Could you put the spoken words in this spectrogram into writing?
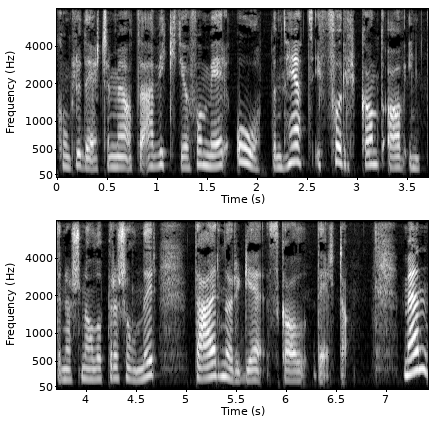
konkluderte med at det er viktig å få mer åpenhet i forkant av internasjonale operasjoner der Norge skal delta. Men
